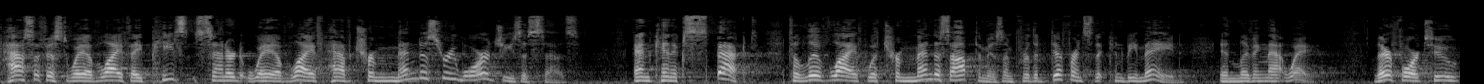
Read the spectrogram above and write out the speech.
pacifist way of life, a peace-centered way of life, have tremendous reward, Jesus says, and can expect to live life with tremendous optimism for the difference that can be made in living that way. Therefore, two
